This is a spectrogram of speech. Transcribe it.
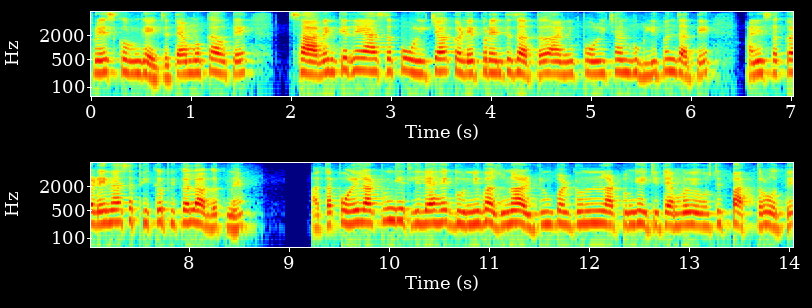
प्रेस करून घ्यायचं. त्यामुळं काय होतं नाही असं पोळीच्या कडेपर्यंत जातं आणि पोळी छान भुगली पण जाते आणि असं कडेनं असं फिकं फिकं लागत नाही. आता पोळी लाटून घेतलेली आहे दोन्ही बाजूनं आलटून पलटून लाटून घ्यायची त्यामुळे व्यवस्थित पातळ होते.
